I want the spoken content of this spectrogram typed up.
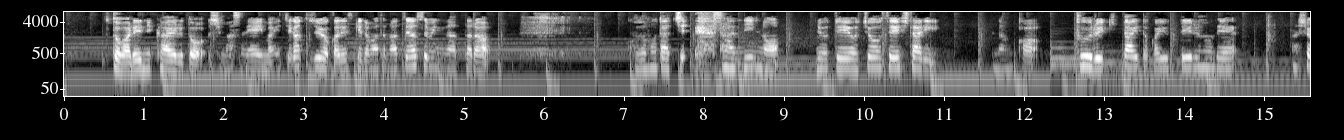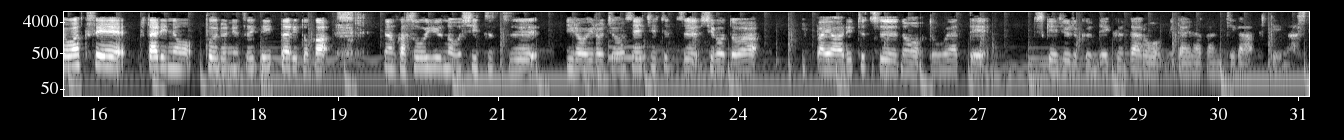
ふと我に返るとしますね。今1月14日ですけど、また夏休みになったら、子供たち 3人の予定を調整したり、なんか、プール行きたいとか言っているので、小学生2人のプールについて行ったりとか、なんかそういうのをしつつ、いろいろ調整しつつ、仕事はいっぱいありつつの、どうやってスケジュール組んでいくんだろう、みたいな感じがしています。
